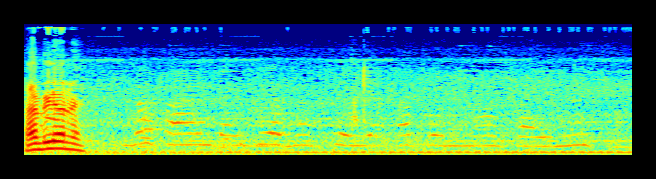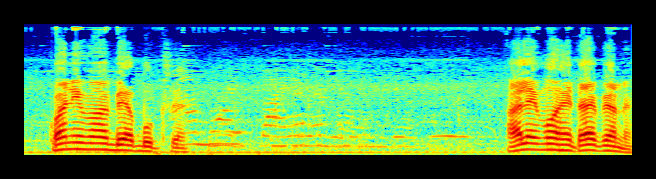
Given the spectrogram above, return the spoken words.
સાંભળ્યો ને? કોની માં બે બુક છે? હાલે મોહિત આપ્યો ને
